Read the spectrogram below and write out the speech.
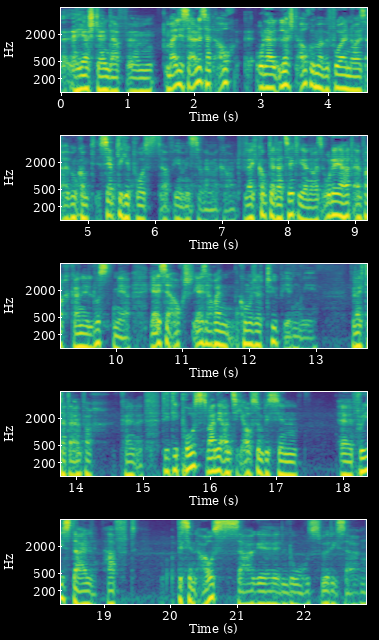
herstellen darf, ähm, Miley Cyrus hat auch oder löscht auch immer, bevor ein neues Album kommt, sämtliche Posts auf ihrem Instagram-Account. Vielleicht kommt er tatsächlich ein neues oder er hat einfach keine Lust mehr. Er ist ja auch, er ist ja auch ein komischer Typ irgendwie. Vielleicht hat er einfach keine, die, die Posts waren ja an sich auch so ein bisschen äh, Freestyle-haft, bisschen aussagelos, würde ich sagen.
